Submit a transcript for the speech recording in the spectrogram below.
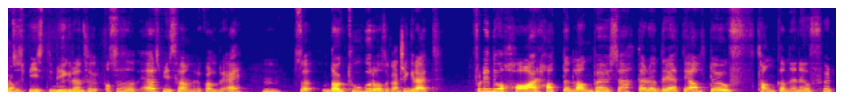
Altså spiser du mye grønnsaker. Og så sånn Jeg spist 500 kalorier, jeg. Mm. Så dag to går også kanskje greit. Fordi du har hatt en lang pause der du har drept i alt. Du er jo, tankene dine er jo full.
